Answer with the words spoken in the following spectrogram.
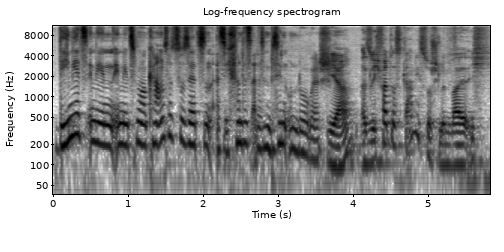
Den jetzt in den, in den Small Council zu setzen, also ich fand das alles ein bisschen unlogisch. Ja, also ich fand das gar nicht so schlimm, weil ich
